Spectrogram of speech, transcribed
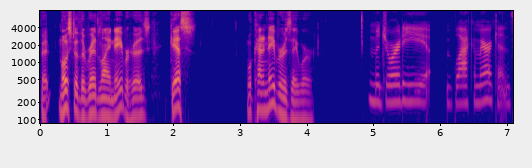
but most of the red line neighborhoods, guess what kind of neighborhoods they were? Majority black Americans.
